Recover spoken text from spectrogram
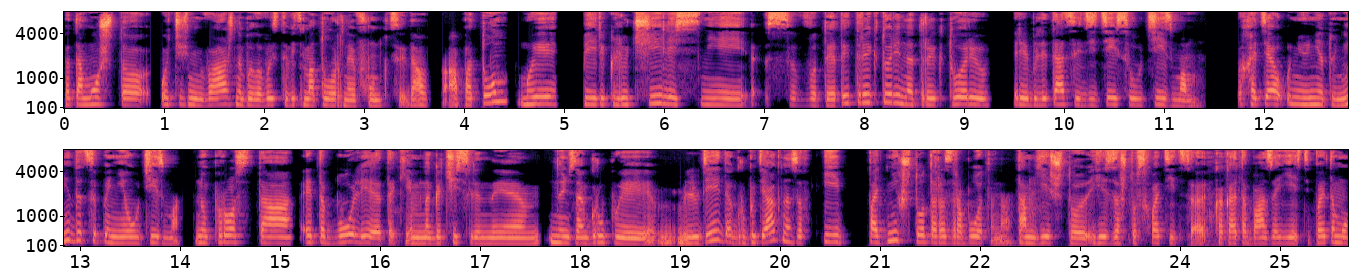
потому что очень важно было выставить моторные функции, да. А потом мы переключились с ней с вот этой траектории на траекторию реабилитации детей с аутизмом хотя у нее нету ни ДЦП, ни аутизма, но просто это более такие многочисленные, ну не знаю, группы людей, да, группы диагнозов, и под них что-то разработано, там есть что, есть за что схватиться, какая-то база есть. И поэтому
